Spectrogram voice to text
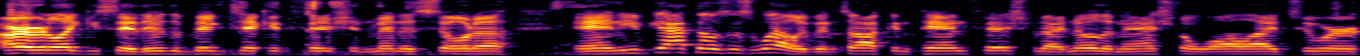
are, like you say, they're the big ticket fish in Minnesota, and you've got those as well. We've been talking panfish, but I know the National Walleye Tour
